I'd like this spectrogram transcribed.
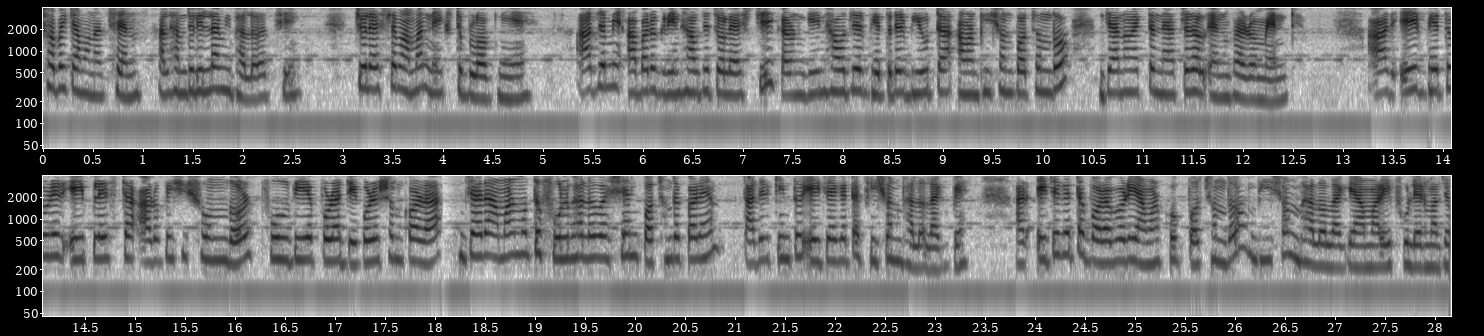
সবাই কেমন আছেন? আলহামদুলিল্লাহ, আমি ভালো আছি। চলে আসলাম আমার নেক্সট ব্লগ নিয়ে। আজ আমি আবারও গ্রিন হাউসে চলে আসছি, কারণ গ্রিন হাউসের ভেতরের ভিউটা আমার ভীষণ পছন্দ, যেন একটা ন্যাচারাল এনভায়রনমেন্ট আর এর ভেতরের এই প্লেসটা আরও বেশি সুন্দর, ফুল দিয়ে পুরা ডেকোরেশন করা। যারা আমার মতো ফুল ভালোবাসেন, পছন্দ করেন, তাদের কিন্তু এই জায়গাটা ভীষণ ভালো লাগবে। আর এই জায়গাটা বরাবরই আমার খুব পছন্দ, ভীষণ ভালো লাগে আমার এই ফুলের মাঝে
